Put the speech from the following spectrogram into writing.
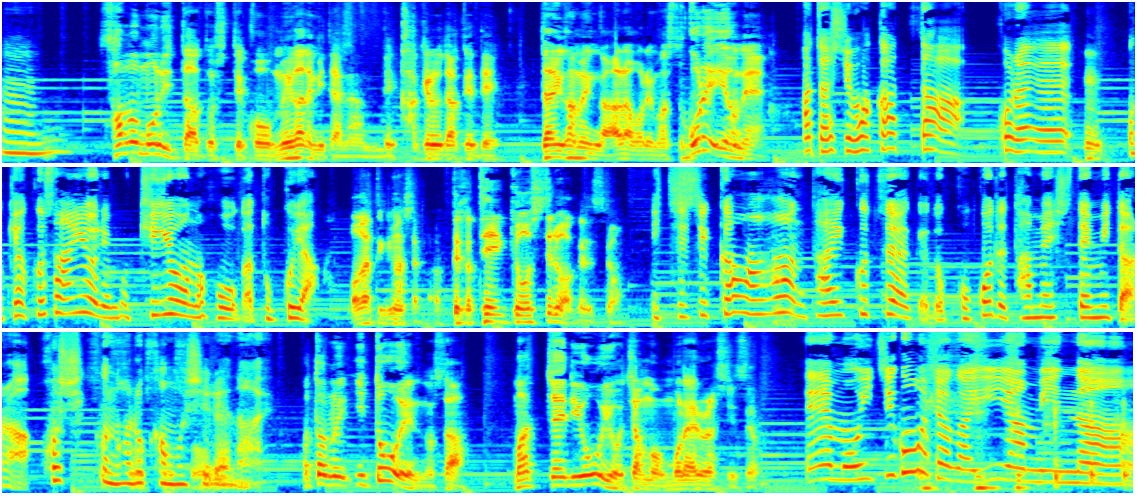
うん。サブモニターとしてこうメガネみたいなんでかけるだけで大画面が現れます。これいいよね。私分かった。これ、うんお客さんよりも企業の方が得や。分かってきましたかてか提供してるわけですよ。1時間半退屈やけど、ここで試してみたら欲しくなるかもしれない。あとあの伊藤園のさ、抹茶入り多いお茶ももらえるらしいですよ。えーもう1号車がいいやん、みんな。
